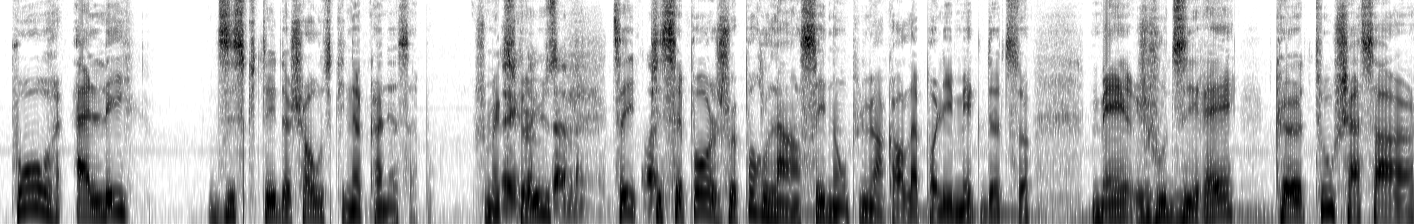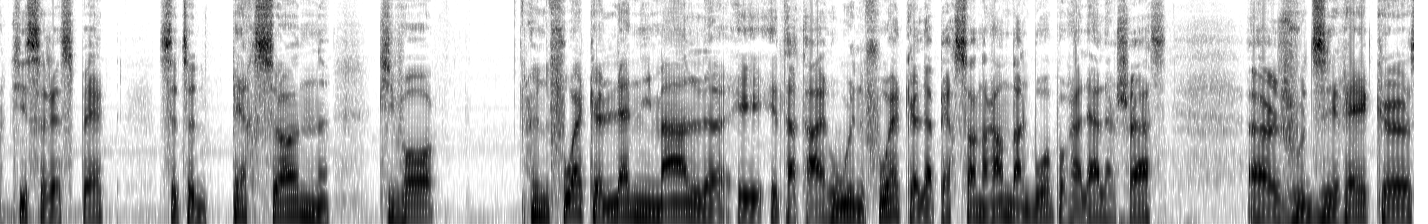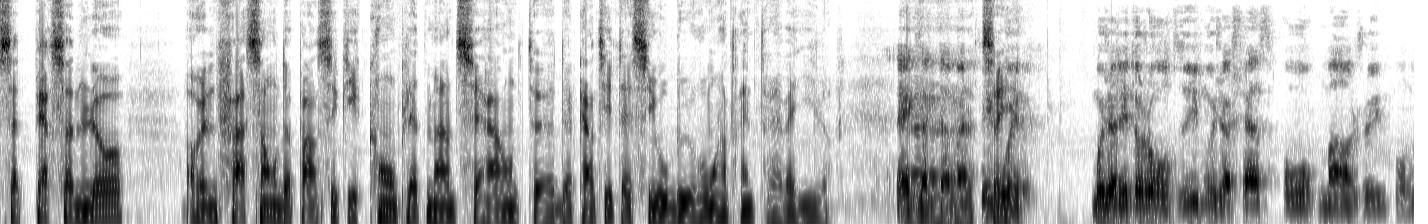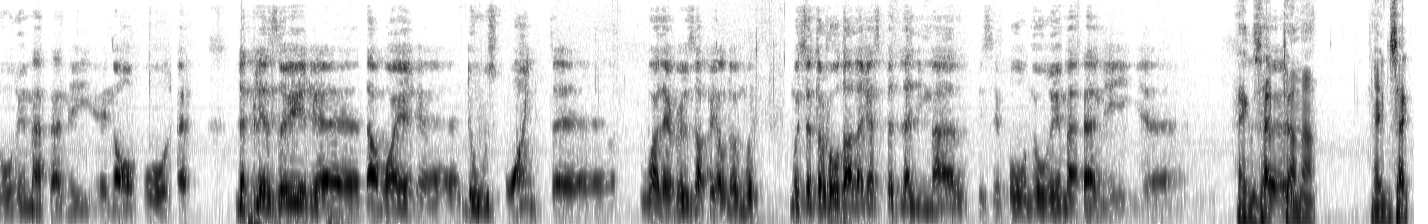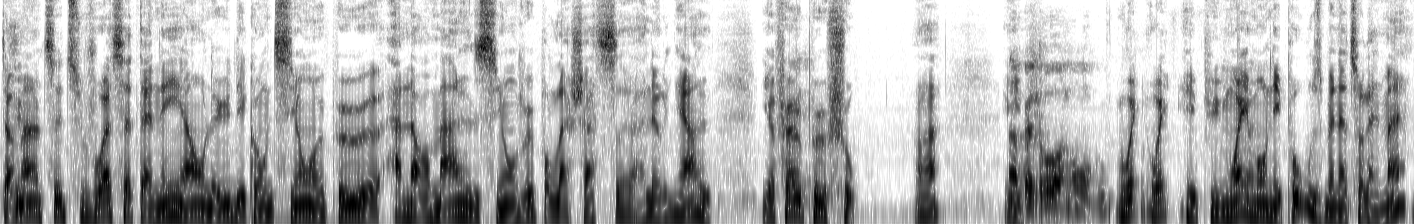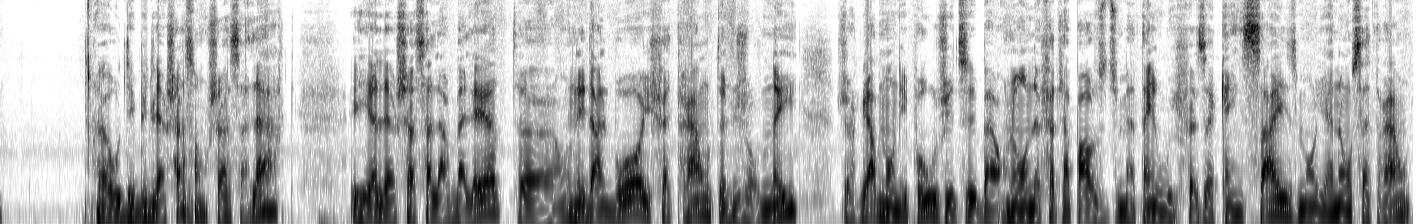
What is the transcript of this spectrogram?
pour aller discuter de choses qu'ils ne connaissaient pas. Je m'excuse. Puis c'est pas, je veux pas relancer non plus encore la polémique de ça, mais je vous dirais que tout chasseur qui se respecte, c'est une personne qui va, une fois que l'animal est, est, à terre ou une fois que la personne rentre dans le bois pour aller à la chasse, euh, je vous dirais que cette personne-là a une façon de penser qui est complètement différente euh, de quand il est assis au bureau en train de travailler. Là. Exactement. Euh, moi, moi, je l'ai toujours dit, moi, je chasse pour manger, pour nourrir ma famille, et non pour euh, le plaisir d'avoir 12 pointes, whatever, ces affaires-là. Moi, moi c'est toujours dans le respect de l'animal, puis c'est pour nourrir ma famille. Exactement. Exactement. Tu, sais, tu vois, cette année, hein, on a eu des conditions un peu euh, anormales, si on veut, pour la chasse euh, à l'orignal. Il a fait un peu chaud. Hein? Un peu trop à mon goût. Oui, oui. Et puis moi et mon épouse, mais naturellement, euh, au début de la chasse, on chasse à l'arc. Et elle, elle chasse à l'arbalète. Euh, on est dans le bois, il fait 30 une journée. Je regarde mon épouse, j'ai dit, ben, on, a fait la passe du matin où il faisait 15-16, mais on y annonçait 30.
